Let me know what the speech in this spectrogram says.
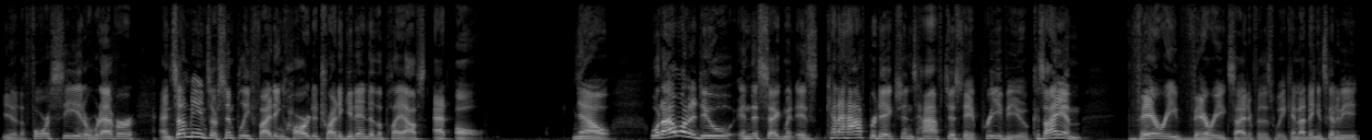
you know the fourth seed or whatever. And some teams are simply fighting hard to try to get into the playoffs at all. Now, what I want to do in this segment is kind of half predictions, half just a preview, because I am very, very excited for this weekend. I think it's going to be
